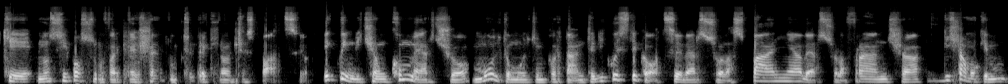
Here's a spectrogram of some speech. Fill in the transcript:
che non si possono far crescere tutte perché non c'è spazio. E quindi c'è un commercio molto molto importante di queste cozze verso la Spagna, verso la Francia. Diciamo che mh,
